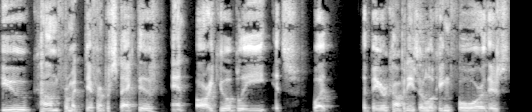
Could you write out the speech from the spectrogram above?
you come from a different perspective, and arguably, it's what the bigger companies are looking for. There's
